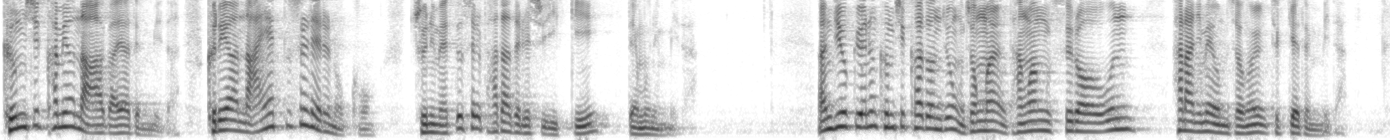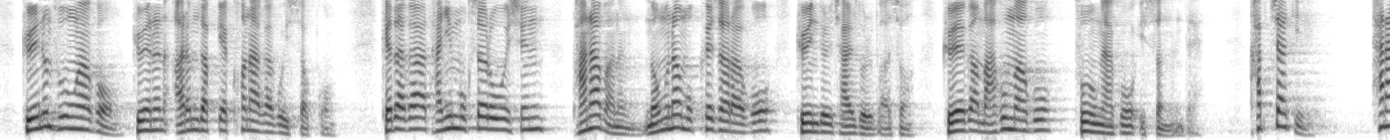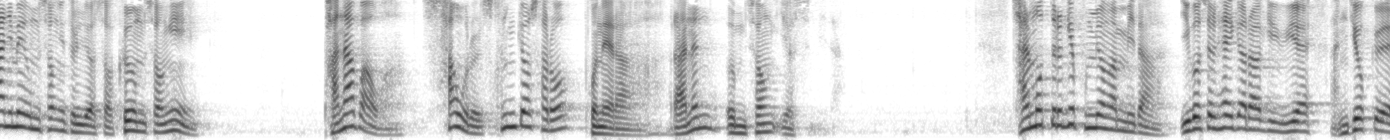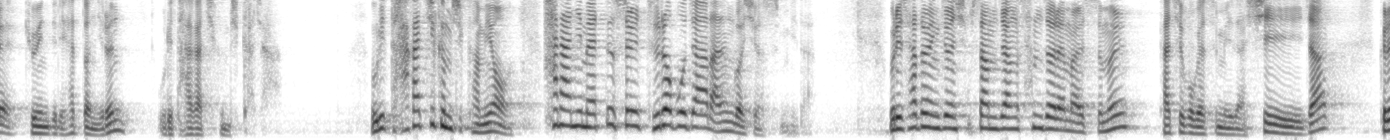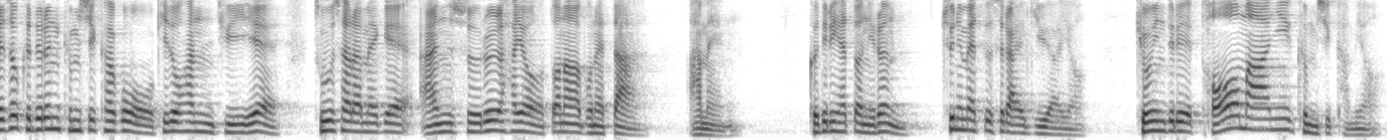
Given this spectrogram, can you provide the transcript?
금식하며 나아가야 됩니다. 그래야 나의 뜻을 내려놓고 주님의 뜻을 받아들일 수 있기 때문입니다. 안디옥 교회는 금식하던 중 정말 당황스러운 하나님의 음성을 듣게 됩니다. 교회는 부흥하고 교회는 아름답게 커나가고 있었고 게다가 담임 목사로 오신 바나바는 너무나 목회자라고 교인들 잘 돌봐서 교회가 마구마구 부흥하고 있었는데 갑자기 하나님의 음성이 들려서 그 음성이 바나바와 사울을 선교사로 보내라 라는 음성이었습니다. 잘못 들은 게 분명합니다. 이것을 해결하기 위해 안디옥 교회 교인들이 했던 일은 우리 다 같이 금식하자. 우리 다 같이 금식하며 하나님의 뜻을 들어보자라는 것이었습니다. 우리 사도행전 13장 3절의 말씀을 같이 보겠습니다. 시작. 그래서 그들은 금식하고 기도한 뒤에 두 사람에게 안수를 하여 떠나 보냈다. 아멘. 그들이 했던 일은 주님의 뜻을 알기 위하여 교인들이 더 많이 금식하며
